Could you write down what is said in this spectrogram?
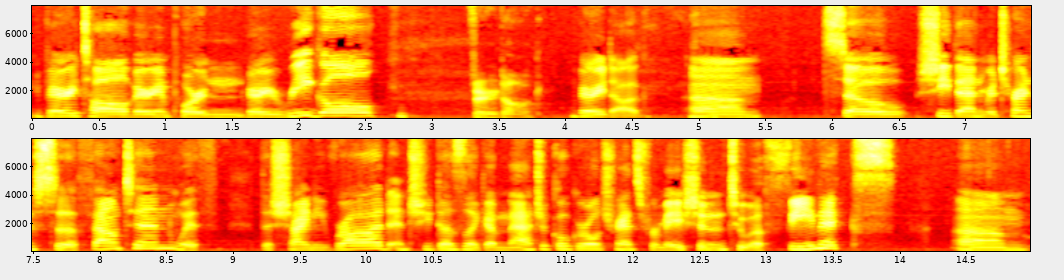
Very tall, very important, very regal, Very dog. very dog. Um, so she then returns to the fountain with the shiny rod, and she does like a magical girl transformation into a phoenix. Um,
